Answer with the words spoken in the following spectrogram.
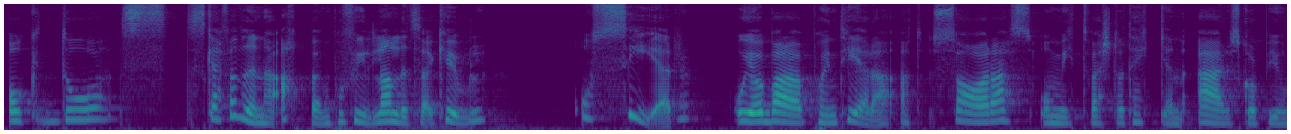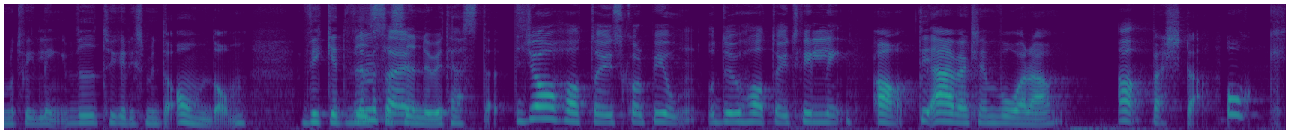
Och då s- skaffade vi den här appen på fyllan lite så här kul och ser, och jag vill bara poängtera att Saras och mitt värsta tecken är skorpion och tvilling. Vi tycker liksom inte om dem, vilket visar här- sig nu i testet. Jag hatar ju skorpion och du hatar ju tvilling. Ja, det är verkligen våra Ja. värsta. Och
